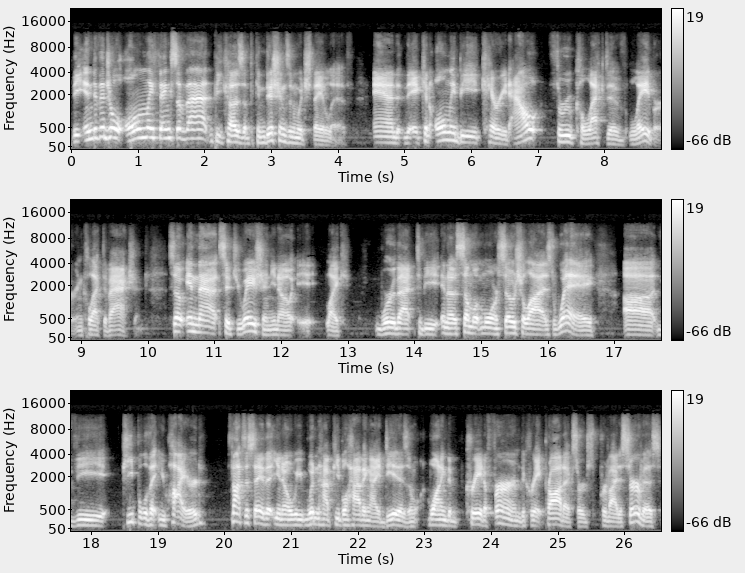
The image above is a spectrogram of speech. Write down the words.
The individual only thinks of that because of the conditions in which they live and it can only be carried out through collective labor and collective action. So in that situation, you know, it, like were that to be in a somewhat more socialized way, uh, the people that you hired. It's not to say that you know we wouldn't have people having ideas and wanting to create a firm to create products or just provide a service,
